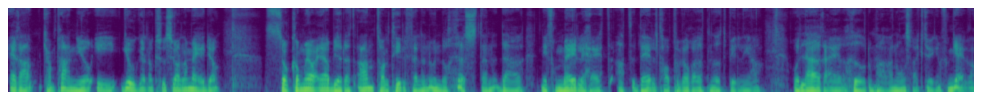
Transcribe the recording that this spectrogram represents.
era kampanjer i Google och sociala medier så kommer jag erbjuda ett antal tillfällen under hösten där ni får möjlighet att delta på våra öppna utbildningar och lära er hur de här annonsverktygen fungerar.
